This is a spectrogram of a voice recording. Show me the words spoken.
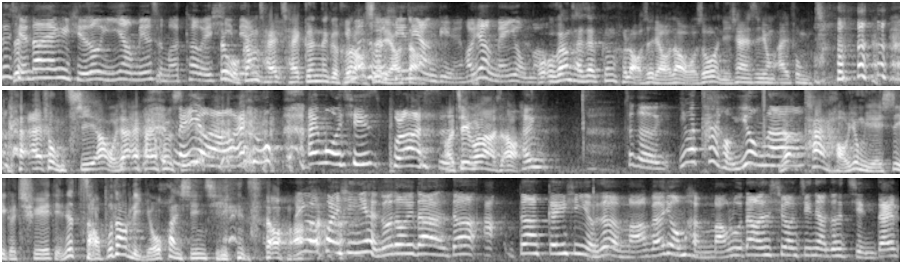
之前大家预期的都一样，没有什么特别新。我刚才才跟那个何老师聊到，亮点好像没有嘛。我我刚才在跟何老师聊到，我说你现在是用 iPhone 几？iPhone 七啊，我现在 iPhone 没有啊，iPhone iPhone 七 Plus 啊，七 Plus 哦，很。这个因为太好用啦，太好用也是一个缺点，就找不到理由换新机，你知道吗？因为换新机很多东西都要都要啊都要更新，有时候很麻烦，而且我们很忙碌，当然是希望尽量都是简单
